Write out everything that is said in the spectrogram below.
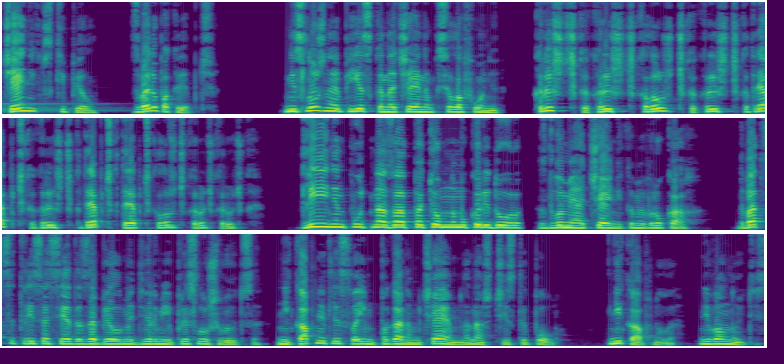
Чайник вскипел. Заварю покрепче. Несложная пьеска на чайном ксилофоне. Крышечка, крышечка, ложечка, крышечка, тряпочка, крышечка, тряпочка, тряпочка, ложечка, ручка, ручка. Длинен путь назад по темному коридору с двумя чайниками в руках. Двадцать три соседа за белыми дверьми прислушиваются, не капнет ли своим поганым чаем на наш чистый пол. Не капнуло, не волнуйтесь.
